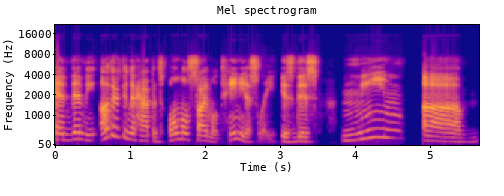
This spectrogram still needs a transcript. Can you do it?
And then the other thing that happens almost simultaneously is this mean, um,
